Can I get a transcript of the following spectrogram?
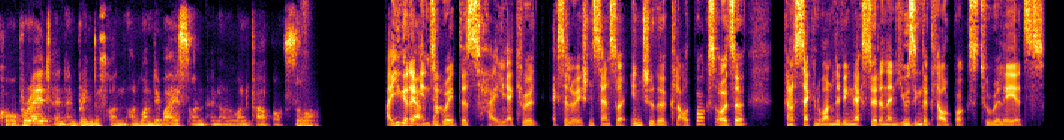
cooperate and, and bring this on, on one device on and on one cloud box. So are you going to yeah, integrate no. this highly accurate acceleration sensor into the cloud box or it's a kind of second one living next to it and then using the cloud box to relay its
